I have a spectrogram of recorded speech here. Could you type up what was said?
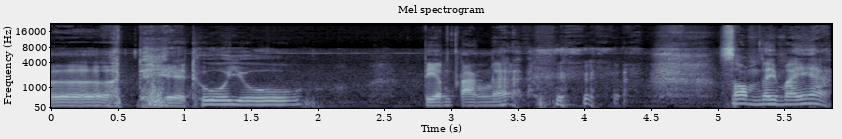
birthday to you เตรียมตังค์นะซ่อมได้ไหมอะ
